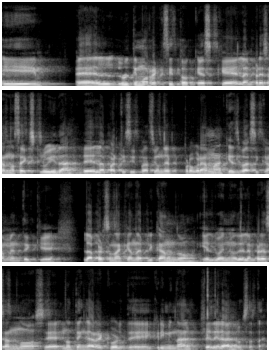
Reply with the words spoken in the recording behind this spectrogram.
y el último requisito que es que la empresa no sea excluida de la participación del programa, que es básicamente que la persona que anda aplicando y el dueño de la empresa no, se, no tenga récord de criminal federal o estatal.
